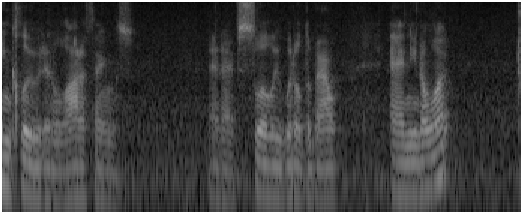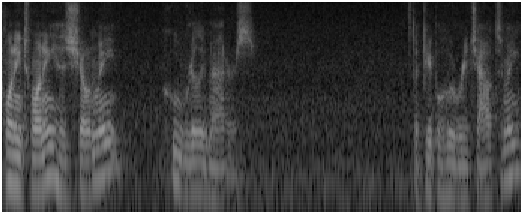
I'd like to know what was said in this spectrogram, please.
include in a lot of things, and I've slowly whittled them out. And you know what? 2020 has shown me who really matters. The people who reach out to me,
